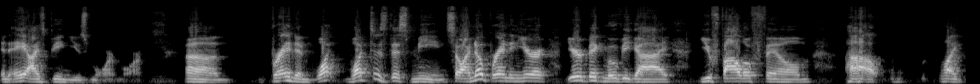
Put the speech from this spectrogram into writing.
and AI is being used more and more. Um, Brandon, what what does this mean? So I know Brandon, you're you're a big movie guy. You follow film. Uh, like,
